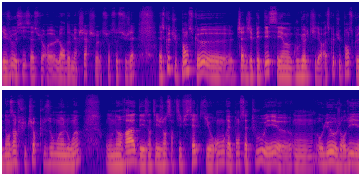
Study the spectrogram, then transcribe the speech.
l'ai vu aussi ça sur, euh, lors de mes recherches sur, ce sujet, est-ce que tu penses que euh, ChatGPT c'est un Google killer? Est-ce que tu penses que dans un futur plus ou moins loin, on aura des intelligences artificielles qui auront réponse à tout et on, au lieu aujourd'hui,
